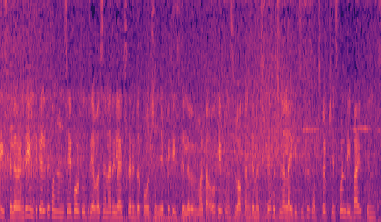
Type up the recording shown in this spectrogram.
తీసుకెళ్ళారంటే ఇంటికి వెళ్తే కొంచెం సేపు ఒక టూ త్రీ అవర్స్ అయినా రిలాక్స్గా నిద్రపోవచ్చు అని చెప్పి తీసుకెళ్ళారనమాట ఓకే ఫ్రెండ్స్ బ్లాగ్ కనుక నచ్చితే ఒక చిన్న లైక్ ఇచ్చేసి సబ్స్క్రైబ్ చేసుకోండి. బాయ్ ఫ్రెండ్స్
